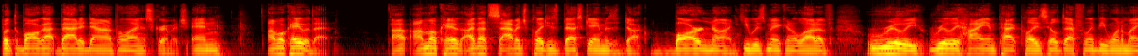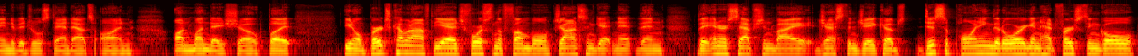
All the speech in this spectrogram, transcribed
but the ball got batted down at the line of scrimmage. And I'm okay with that. I, am okay with I thought Savage played his best game as a Duck, bar none. He was making a lot of really, really high impact plays. He'll definitely be one of my individual standouts on on Monday's show. But you know, Burch coming off the edge, forcing the fumble, Johnson getting it, then the interception by Justin Jacobs. Disappointing that Oregon had first and goal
